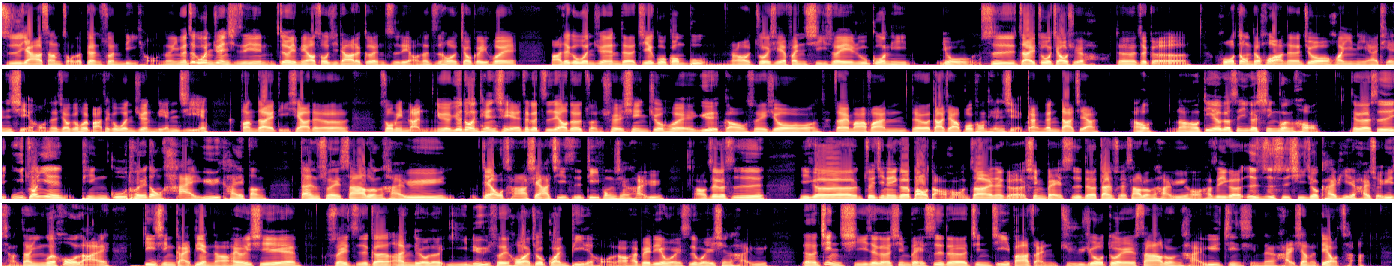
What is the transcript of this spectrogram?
职涯上走得更顺利哦。那因为这个问卷其实就也没有收集大家的个人资料，那之后交哥也会把这个问卷的结果公布，然后做一些分析。所以如果你有是在做教学的这个活动的话，那就欢迎你来填写哦。那交哥会把这个问卷连接放在底下的。说明栏，因为越多人填写这个资料的准确性就会越高，所以就再麻烦的大家拨空填写，感恩大家。好，然后第二个是一个新闻后，这个是一专业评估推动海域开放，淡水沙轮海域调查夏季是低风险海域。好，这个是。一个最近的一个报道，哈，在那个新北市的淡水沙仑海域，哈，它是一个日治时期就开辟的海水浴场，但因为后来地形改变呐，还有一些水质跟暗流的疑虑，所以后来就关闭了，哈，然后还被列为是危险海域。那近期这个新北市的经济发展局就对沙仑海域进行了海象的调查，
